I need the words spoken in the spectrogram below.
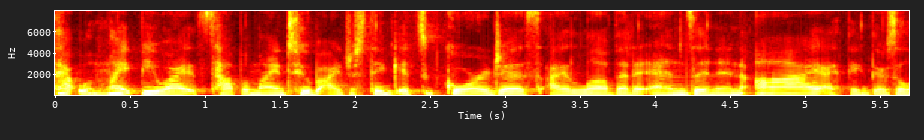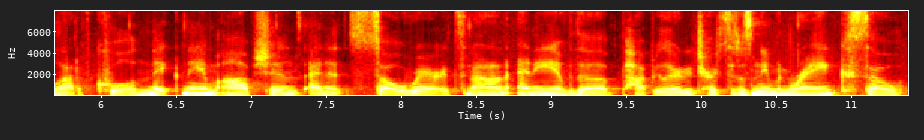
that one might be why it's top of mind too, but I just think it's gorgeous. I love that it ends in an I. I think there's a lot of cool nickname options and it's so rare. It's not on any of the popularity charts. It doesn't even rank. So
